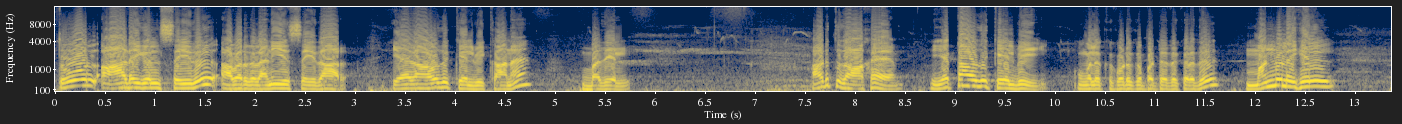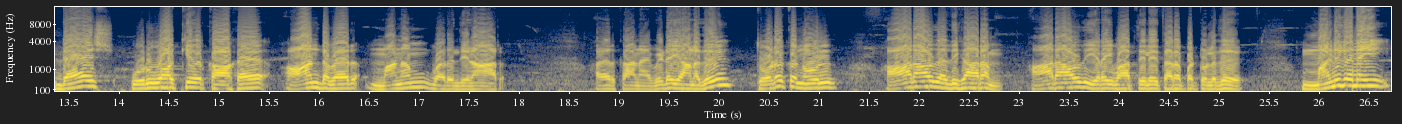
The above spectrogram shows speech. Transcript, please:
தோல் ஆடைகள் செய்து அவர்கள் அணிய செய்தார். ஏழாவது கேள்விக்கான பதில். அடுத்ததாக எட்டாவது கேள்வி உங்களுக்கு கொடுக்கப்பட்டிருக்கிறது. மண்ணுலகில் டேஷ் உருவாக்கியதற்காக ஆண்டவர் மனம் வருந்தினார். அதற்கான விடையானது தொடக்க நூல் ஆறாவது அதிகாரம் ஆறாவது இறை வார்த்தையிலே தரப்பட்டுள்ளது. மனிதனை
